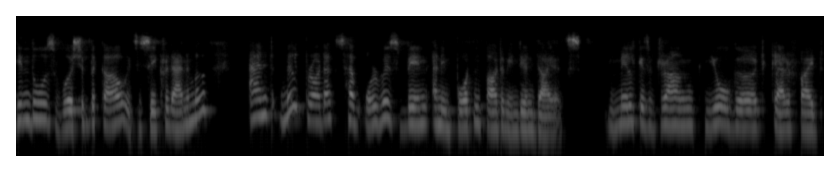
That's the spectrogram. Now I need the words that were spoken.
Hindus worship the cow, it's a sacred animal. And milk products have always been an important part of Indian diets. Milk is drunk, yogurt, clarified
